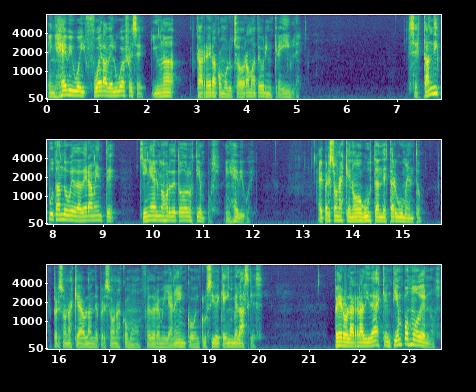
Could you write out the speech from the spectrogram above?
en heavyweight fuera del UFC y una carrera como luchador amateur increíble. Se están disputando verdaderamente quién es el mejor de todos los tiempos en heavyweight. Hay personas que no gustan de este argumento. Hay personas que hablan de personas como Fedor Emelianenko inclusive Cain Velázquez. Pero la realidad es que en tiempos modernos,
